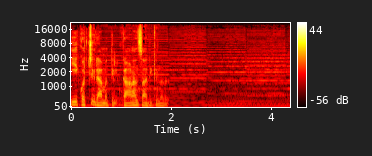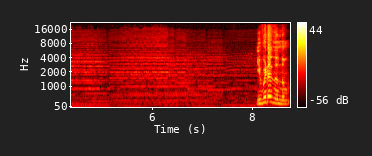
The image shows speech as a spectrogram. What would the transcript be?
ഈ കൊച്ചു ഗ്രാമത്തിൽ കാണാൻ സാധിക്കുന്നത്. ഇവിടെ നിന്നും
